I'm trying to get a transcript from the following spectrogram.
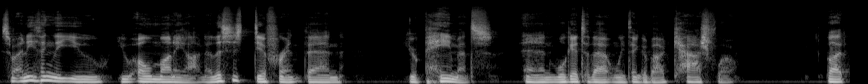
So anything that you you owe money on. Now this is different than your payments, and we'll get to that when we think about cash flow. But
